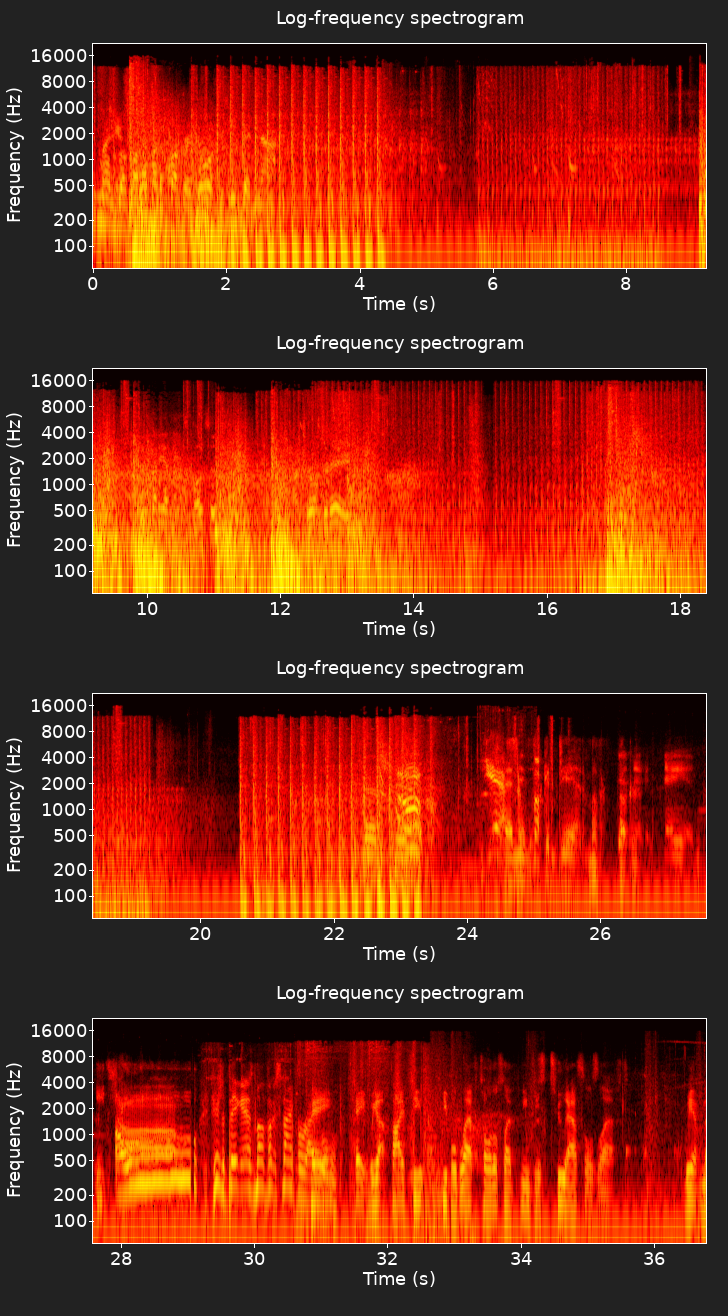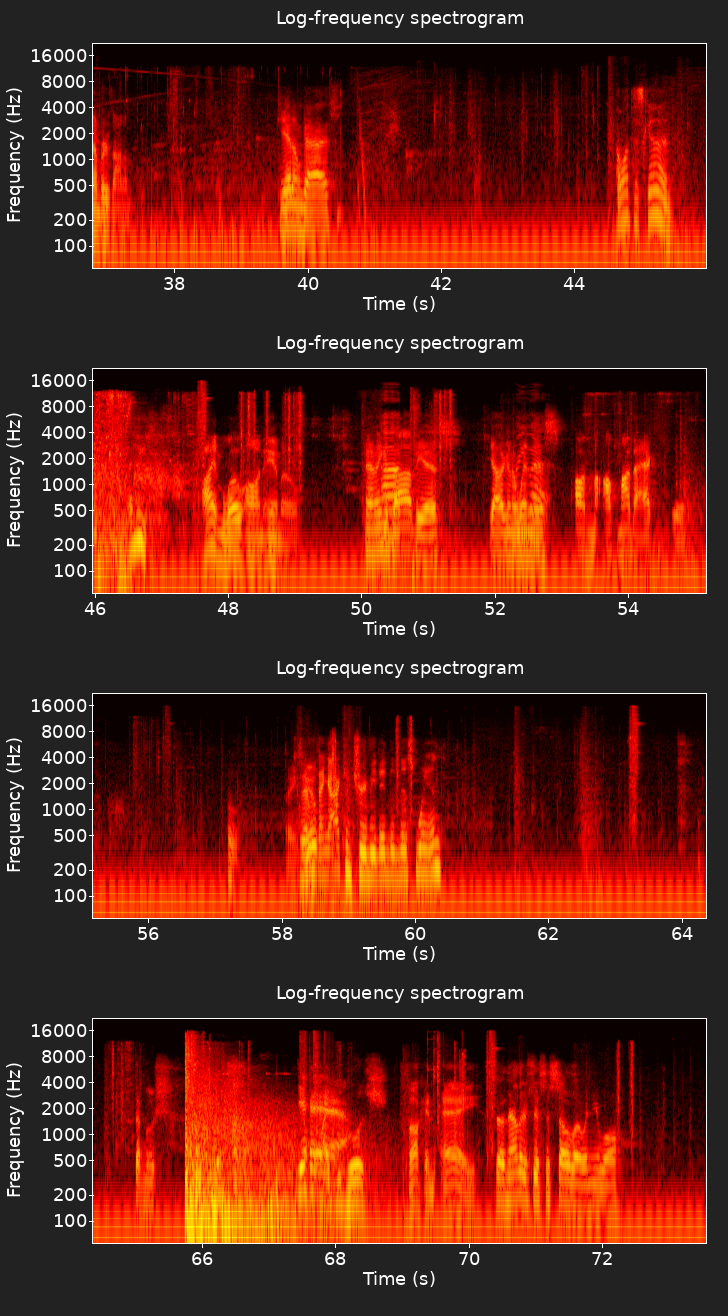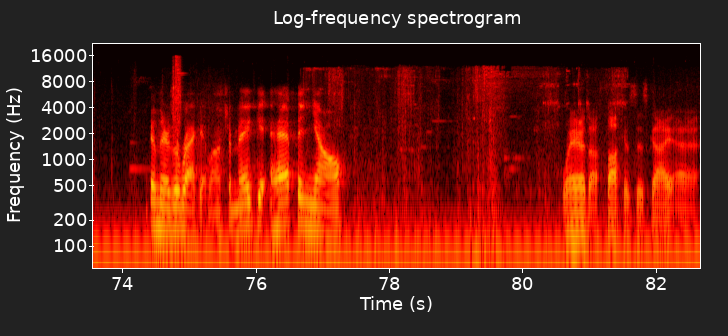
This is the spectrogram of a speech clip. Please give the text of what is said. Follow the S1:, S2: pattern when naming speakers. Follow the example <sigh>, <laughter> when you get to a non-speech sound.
S1: You might as well call that motherfucker a door because he's been knocked. Anybody have any explosives?
S2: I'm throwing grenades
S1: shit.
S3: Oh! Yes,
S1: That
S3: I'm
S1: nigga.
S3: fucking dead, motherfucker.
S1: dead.
S3: Eat Oh, here's a big ass motherfucking sniper
S2: Hey,
S3: rifle.
S2: hey, hey, we got five pe- people left total, so that means there's two assholes left. We have numbers on them.
S1: Get them, guys.
S3: I want this gun.
S2: I need. I am low on ammo.
S1: And I think it's
S4: Uh,
S1: obvious. Yeah, they're gonna win
S4: you at?
S1: this on my, off my back.
S2: Oh, thank
S1: Because
S2: you.
S1: everything I contributed to this win. That bush. Yeah.
S2: Mikey Bush.
S3: Fucking A.
S1: So now there's just a solo in you all. And there's a rocket launcher. Make it happen, y'all.
S2: Where the fuck is this guy at?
